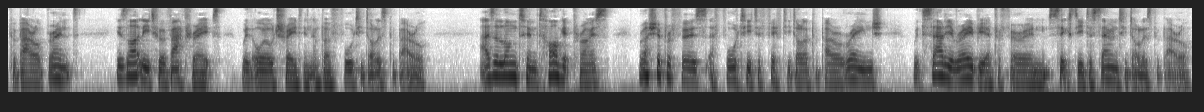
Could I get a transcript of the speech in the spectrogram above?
per barrel Brent is likely to evaporate with oil trading above $40 per barrel. As a long term target price, Russia prefers a 40 to $50 per barrel range, with Saudi Arabia preferring 60 to $70 per barrel.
